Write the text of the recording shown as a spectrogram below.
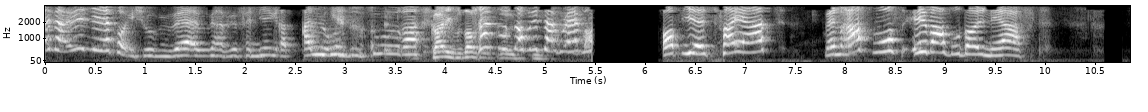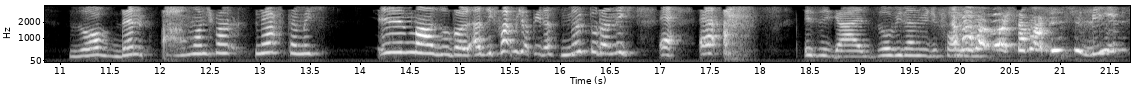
einfach in der Folge. Ich schwöre, wir, wir, verlieren gerade alle unsere Zuhörer. Muss auf Schreibt uns auf Instagram, ob ihr es feiert, wenn Rasmus immer so doll nervt. So, denn oh, manchmal nervt er mich immer so doll. Also ich frage mich, ob ihr das mögt oder nicht. Äh, äh, ist egal. So wie dann wir die Folge. Aber man muss doch mal ein bisschen Memes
